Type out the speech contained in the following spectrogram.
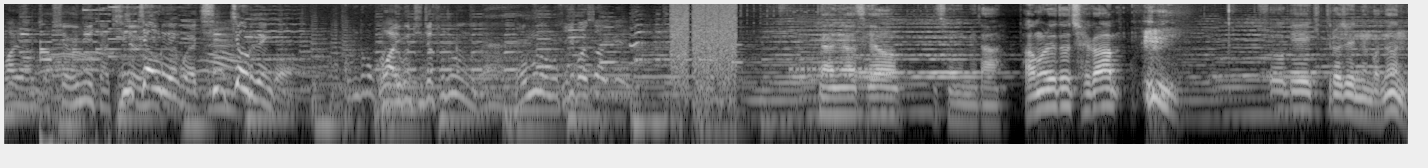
와 이거 진짜 의미 있다. 진짜, 오래된 거야. 진짜 오래된 거. 와 이건 진짜 소중한 거다. 너무 너무 이게 벌써 이게 네, 안녕하세요. 이선입니다. 아무래도 제가 추억에 깃들어져 있는 거는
